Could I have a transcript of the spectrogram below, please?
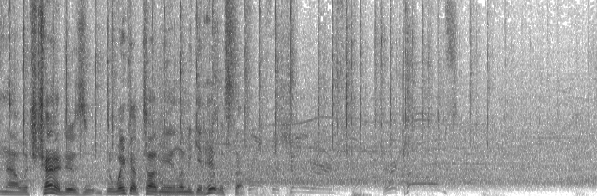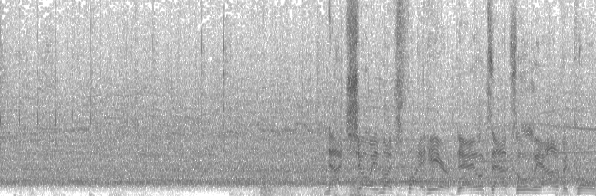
Now what you're trying to do is wake up, taunt me, and let me get hit with stuff. Across the shoulders. Here it comes. Not showing much fight here. Yeah, he looks absolutely out of it, Cole.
